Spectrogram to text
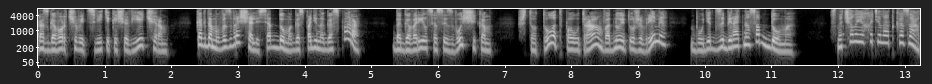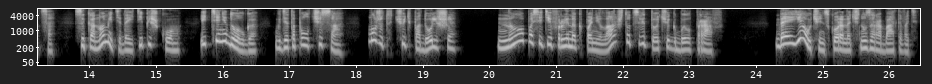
Разговорчивый Цветик еще вечером, когда мы возвращались от дома господина Гаспара, договорился с извозчиком, что тот по утрам в одно и то же время будет забирать нас от дома. Сначала я хотела отказаться, сэкономить и дойти пешком. Идти недолго, где-то полчаса, может, чуть подольше. Но, посетив рынок, поняла, что цветочек был прав. Да и я очень скоро начну зарабатывать.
